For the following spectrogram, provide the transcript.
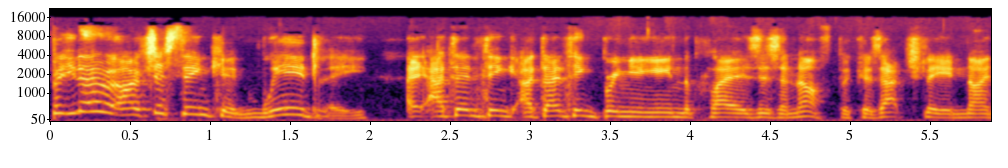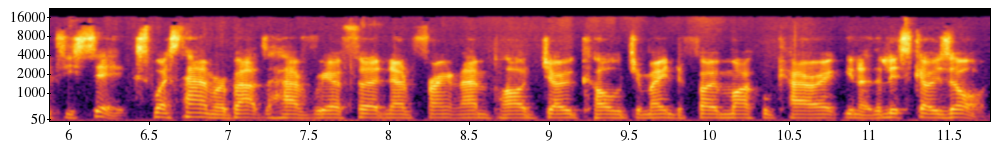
But you know, I was just thinking. Weirdly, I, I don't think I don't think bringing in the players is enough because actually in '96, West Ham are about to have Rio Ferdinand, Frank Lampard, Joe Cole, Jermaine Defoe, Michael Carrick. You know, the list goes on.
